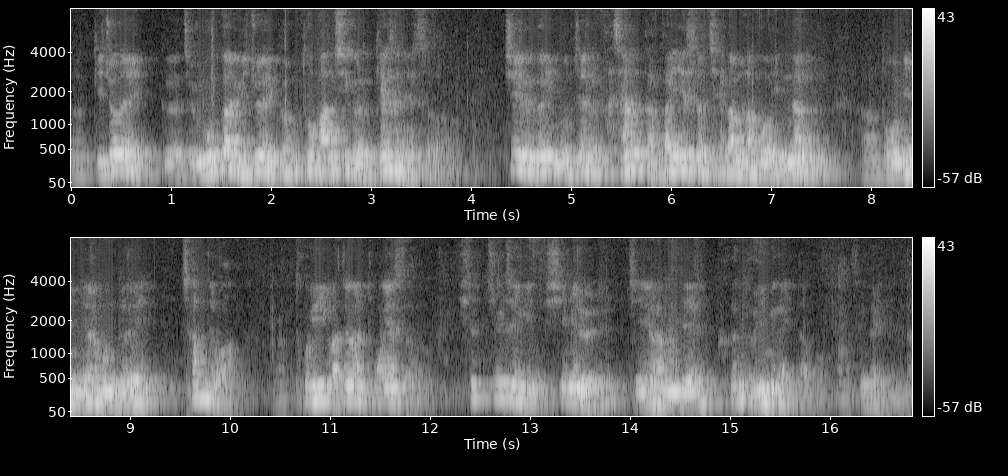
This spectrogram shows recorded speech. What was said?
어, 기존의 그 전문가 위주의 검토 방식을 개선해서 지역의 문제를 가장 가까이에서 체감하고 있는 어, 도민 여러분들의 참여와 어, 토의 과정을 통해서 실질적인 심의를 진행하는 데 큰 의미가 있다고 어, 생각이 됩니다.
